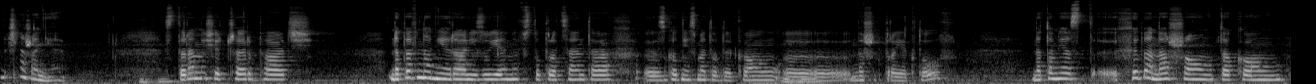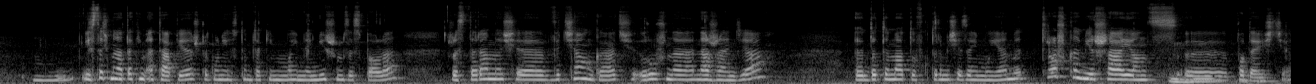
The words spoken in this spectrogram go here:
Myślę, że nie. Mhm. Staramy się czerpać na pewno nie realizujemy w 100% e, zgodnie z metodyką e, mhm. naszych projektów. Natomiast e, chyba naszą taką, mm, jesteśmy na takim etapie, szczególnie w tym takim moim najmniejszym zespole, że staramy się wyciągać różne narzędzia do tematów, którymi się zajmujemy, troszkę mieszając mhm. podejście.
